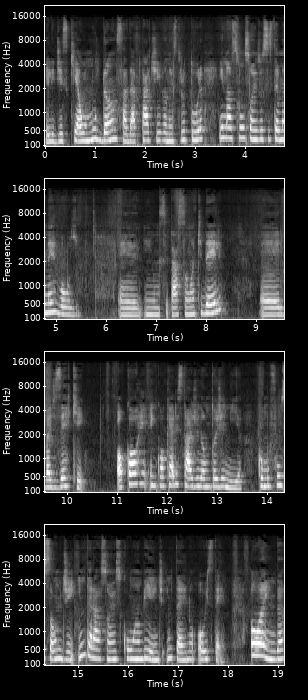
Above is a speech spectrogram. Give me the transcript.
Ele diz que é uma mudança adaptativa na estrutura e nas funções do sistema nervoso. É, em uma citação aqui dele, é, ele vai dizer que ocorre em qualquer estágio da ontogenia, como função de interações com o ambiente interno ou externo, ou ainda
